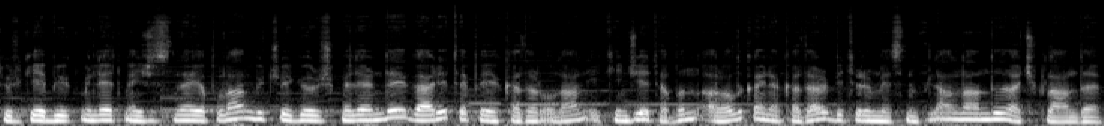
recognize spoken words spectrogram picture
Türkiye Büyük Millet Meclisi'nde yapılan bütçe görüşmelerinde Gayrettepe'ye kadar olan ikinci etapın Aralık ayına kadar bitirilmesinin planlandığı açıklandı.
